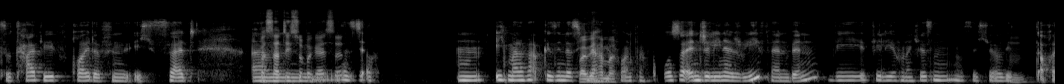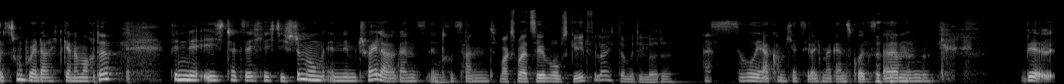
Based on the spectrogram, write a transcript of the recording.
total viel Freude, finde ich. Es ist halt, Was hat dich so ähm, begeistert? ja auch, Mm, ich meine, mal abgesehen, dass Weil ich nach ein großer Angelina Jolie-Fan bin, wie viele hier von euch wissen, was ich Mhm. auch als Tomb Raider recht gerne mochte, finde ich tatsächlich die Stimmung in dem Trailer Mhm. ganz interessant. Magst du mal erzählen, worum es geht, vielleicht, damit die Leute. Ach so, ja, komm, ich erzähle euch mal ganz kurz. ähm, wir,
